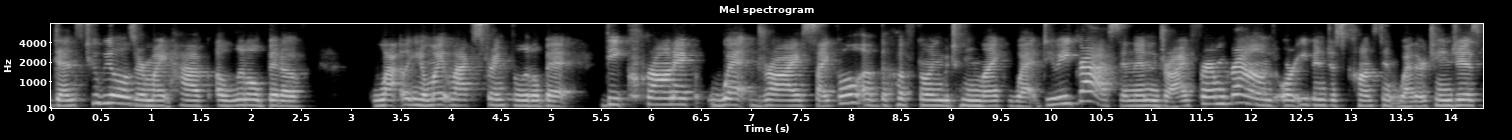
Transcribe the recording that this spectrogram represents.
dense tubules or might have a little bit of, you know, might lack strength a little bit, the chronic wet dry cycle of the hoof going between like wet dewy grass and then dry firm ground or even just constant weather changes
